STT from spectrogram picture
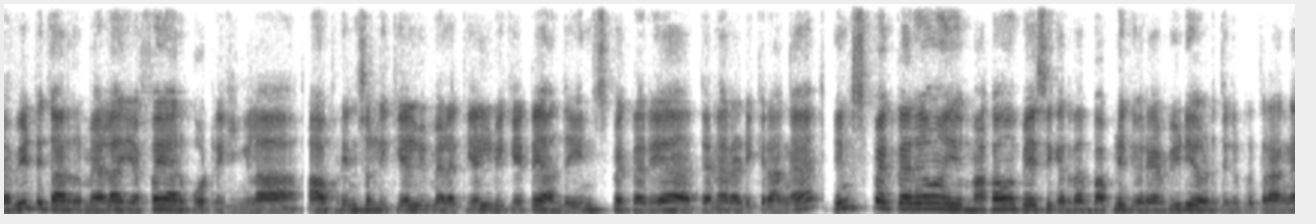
என் வீட்டுக்காரர் மேல எஃப்ஐஆர் போட்டிருக்கீங்களா? அப்படின்னு சொல்லி கேள்வி மேல கேள்வி கேட்டு அந்த இன்ஸ்பெக்டரைய திணற அடிக்கிறாங்க இன்ஸ்பெக்டர் பேரும் மகாவும் பேசிக்கிறத பப்ளிக் வரைய வீடியோ எடுத்துக்கிட்டு இருக்காங்க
